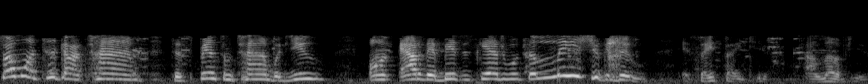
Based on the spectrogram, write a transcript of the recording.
Someone took our time to spend some time with you on out of their busy schedule. The least you can do is say thank you. I love you.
